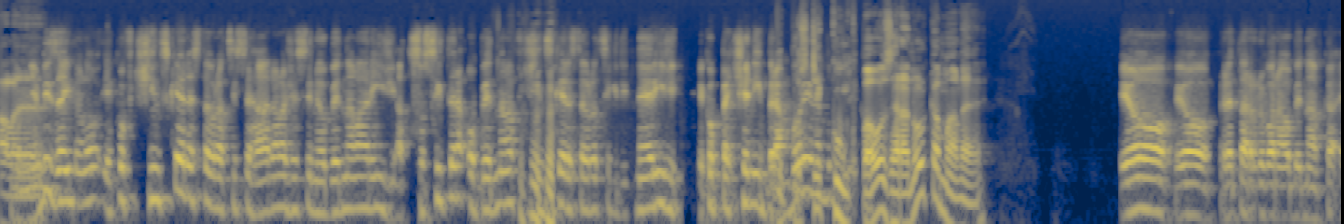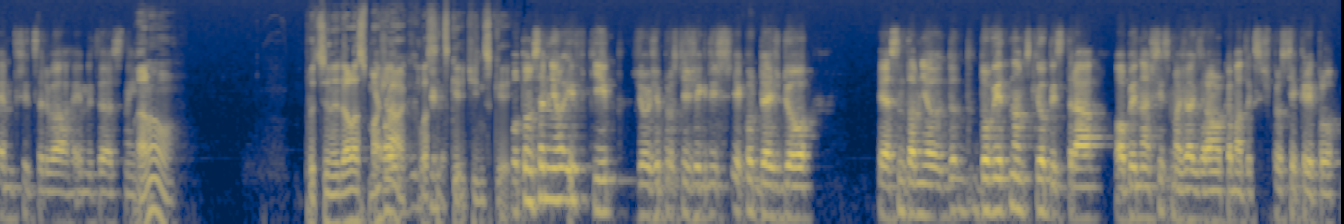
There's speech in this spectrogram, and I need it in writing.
Ale... No mě by zajímalo, jako v čínské restauraci se hádala, že si neobjednala rýži. A co si teda objednala v čínské restauraci, kdy ne rýži? Jako pečený brambory? To prostě nebo kung pao s hranolkama, ne? Jo, jo, retardovaná objednávka M32, je mi to jasný. Ano. Proč si nedala smažák, klasický čínský? Potom jsem měl i vtip, že, že prostě, že když jako jdeš do, já jsem tam měl do, do větnamského bystra a objednáš si smažák s hranolkama, tak jsi prostě kripl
